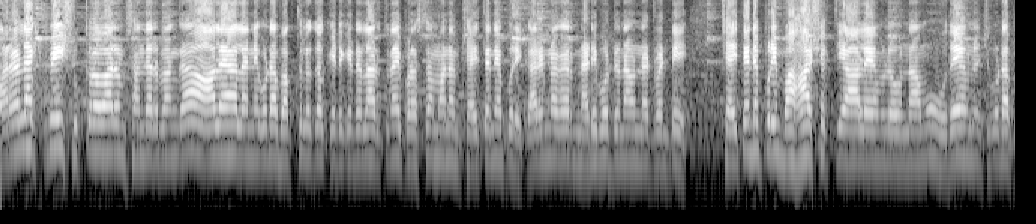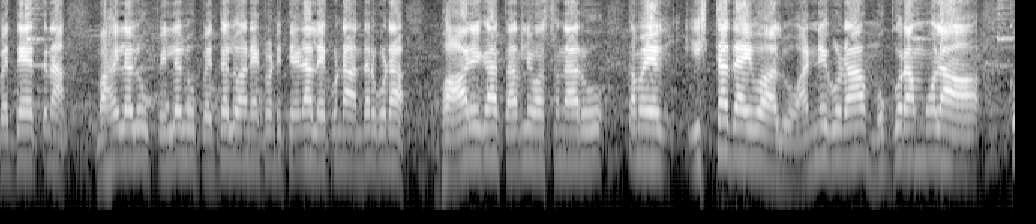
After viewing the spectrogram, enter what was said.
వరలక్ష్మి శుక్రవారం సందర్భంగా ఆలయాలన్నీ కూడా భక్తులతో కిటకిటలాడుతున్నాయి. ప్రస్తుతం మనం చైతన్యపురి కరీంనగర్ నడిబొడ్డున ఉన్నటువంటి చైతన్యపురి మహాశక్తి ఆలయంలో ఉన్నాము. ఉదయం నుంచి కూడా పెద్ద ఎత్తున మహిళలు పిల్లలు పెద్దలు అనేటువంటి తేడా లేకుండా అందరూ కూడా భారీగా తరలి వస్తున్నారు తమ ఇష్ట దైవాలు అన్నీ కూడా కు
